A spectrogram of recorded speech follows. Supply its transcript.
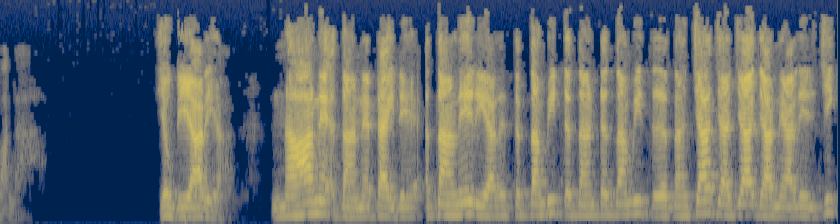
ပါလားရုပ်တရားတွေဟာနားနဲ့အတန်နဲ့တိုက်တယ်အတန်လေးတွေကလည်းတတန်ပြီးတတန်တတန်ပြီးတတန်ကြားကြားကြားကြားနေရလေးကြည့်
